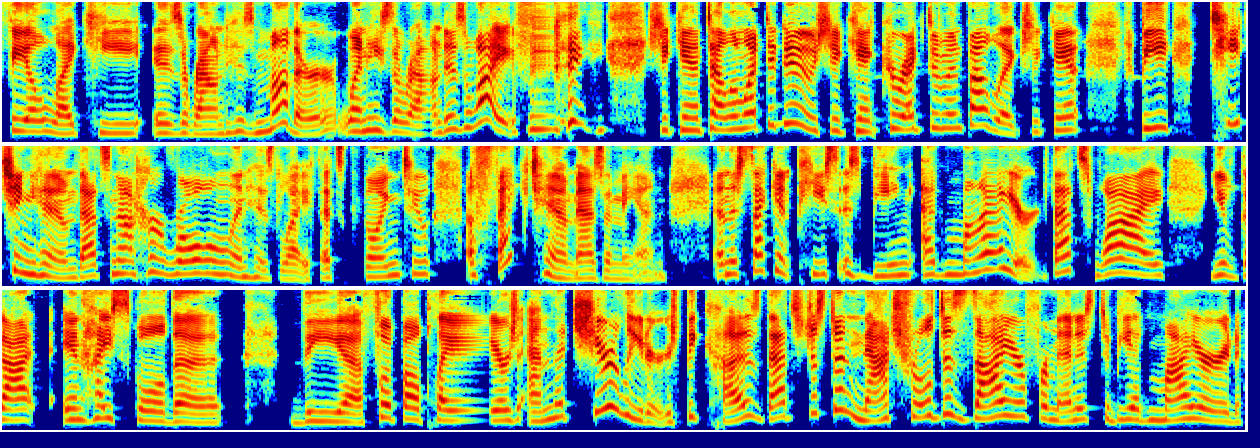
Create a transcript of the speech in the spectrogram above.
feel like he is around his mother when he's around his wife. she can't tell him what to do. She can't correct him in public. She can't be teaching him. That's not her role in his life. That's going to affect him as a man. And the second piece is being admired. That's why you've got in high school the the uh, football players and the cheerleaders because that's just a natural desire for men is to be admired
